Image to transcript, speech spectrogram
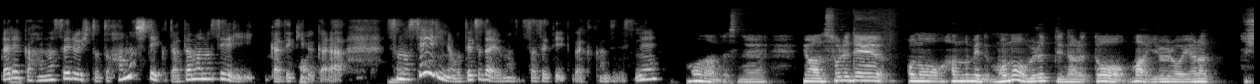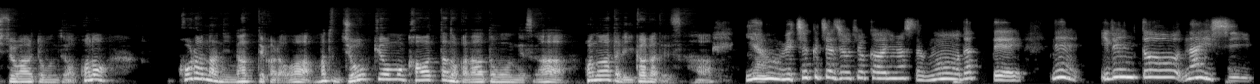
誰か話せる人と話していくと頭の整理ができるから、その整理のお手伝いをまずさせていただく感じですね。そうなんですね。いや、それで、このハンドメイド、物を売るってなると、まあ、いろいろやる必要があると思うんですが、このコロナになってからは、また状況も変わったのかなと思うんですが、このあたりいかがですか？いや、もうめちゃくちゃ状況変わりました。もう、だって、ね、イベントないし、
